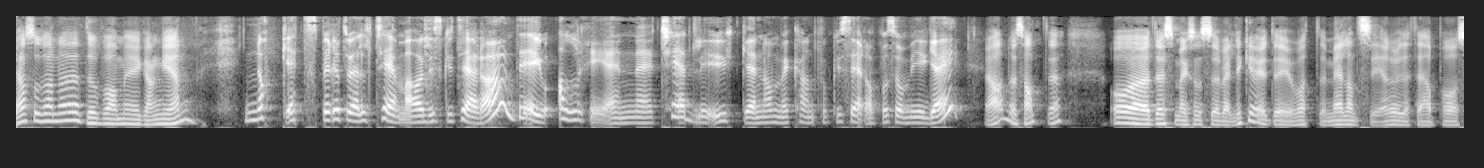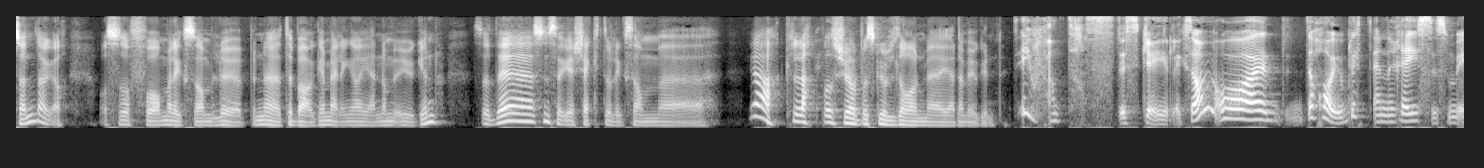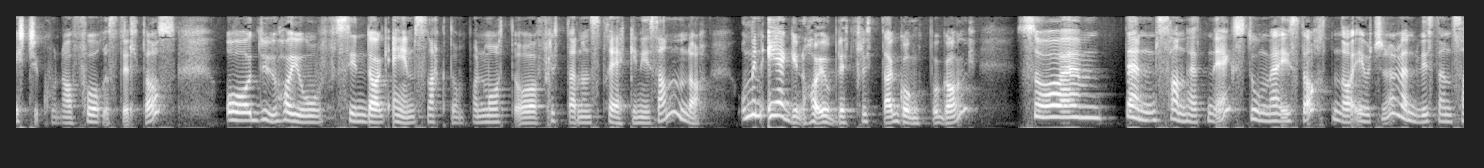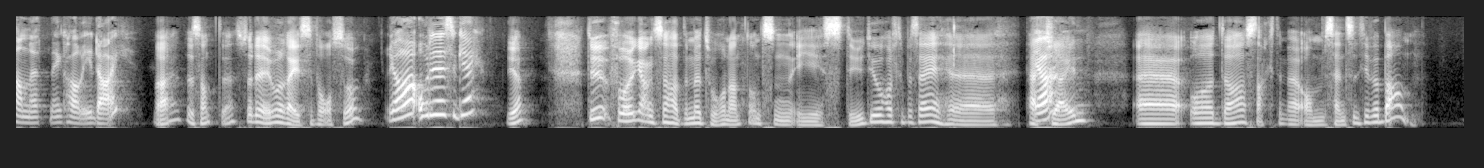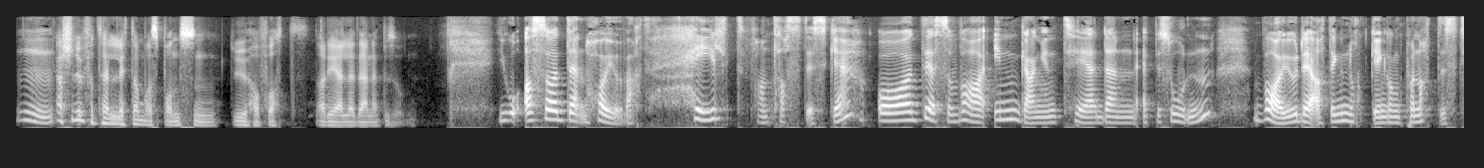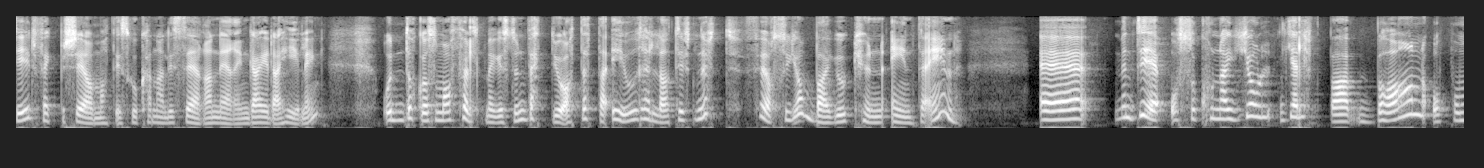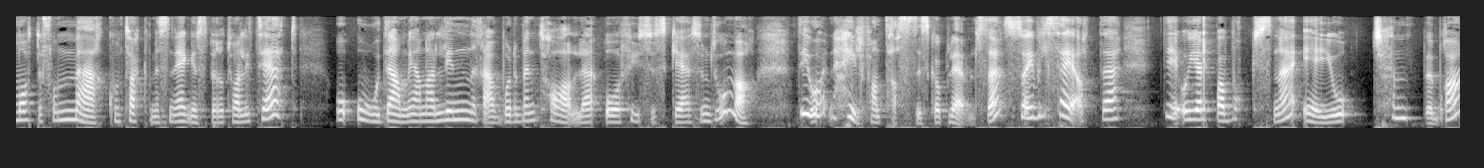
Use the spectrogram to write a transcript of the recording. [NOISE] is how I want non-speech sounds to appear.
Ja, Susanne, da var vi i gang igjen. Nok et spirituelt tema å diskutere. Det er jo aldri en eh, kjedelig uke når vi kan fokusere på så mye gøy. Ja, det er sant, det. Og det som jeg syns er veldig gøy, det er jo at vi lanserer jo dette her på søndager. Og så får vi liksom løpende tilbakemeldinger gjennom uken. Så det syns jeg er kjekt å liksom eh, ja, klappe oss sjøl på skulderen med gjennom uken. Det er jo fantastisk gøy, liksom. Og det har jo blitt en reise som vi ikke kunne ha forestilt oss. Og du har jo siden dag én snakket om på en måte å flytte den streken i sanden, da. Og min egen har jo blitt flytta gang på gang. Så um, den sannheten jeg sto med i starten, da, er jo ikke nødvendigvis den sannheten jeg har i dag. Nei, det er sant det. Så det er jo en reise for oss òg. Ja, og det er så gøy. Ja. Du, Forrige gang så hadde vi Toren Antonsen i studio, holdt jeg på å si. Eh, patcha Ja. inn. Eh, og da snakket vi om sensitive barn. Mm. Kanskje du forteller litt om responsen du har fått når det gjelder den episoden? Jo, altså, den har jo vært helt fantastiske. Og det som var inngangen til den episoden, var jo det at jeg nok en gang på nattestid fikk beskjed om at jeg skulle kanalisere ned en guida healing. Og dere som har fulgt meg en stund, vet jo at dette er jo relativt nytt. Før så jobba jeg jo kun én til én. Eh, men det å kunne hjelpe barn å på en måte få mer kontakt med sin egen spiritualitet, og òg dermed gjerne lindre både mentale og fysiske symptomer, det er jo en helt fantastisk opplevelse. Så jeg vil si at eh, det å hjelpe voksne er jo kjempebra.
